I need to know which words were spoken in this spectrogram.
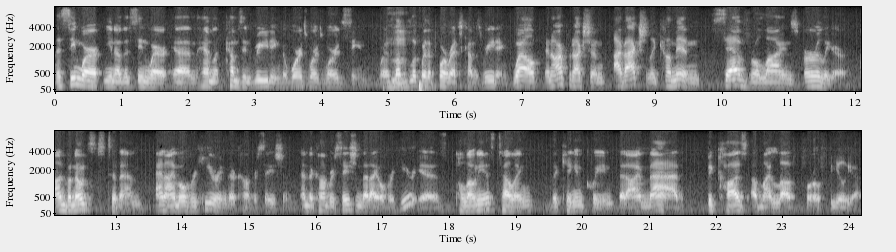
the scene where you know the scene where um, Hamlet comes in reading the words, words, words scene, where look Mhm. look where the poor wretch comes reading. Well, in our production, I've actually come in several lines earlier, unbeknownst to them, and I'm overhearing their conversation. And the conversation that I overhear is Polonius telling the king and queen that I'm mad because of my love for Ophelia.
